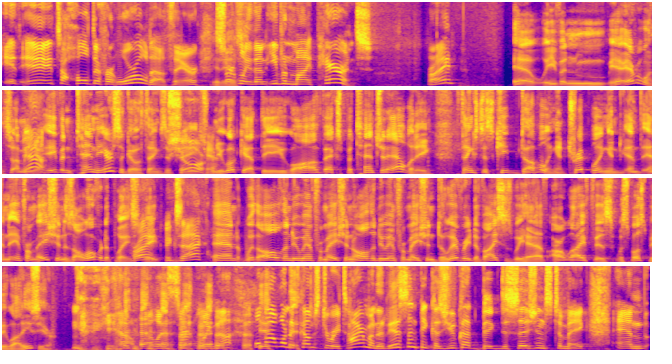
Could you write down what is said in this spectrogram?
it, it's a whole different world out there. It certainly is. than even my parents, right? Uh, even yeah, everyone's. I mean, yeah. even ten years ago, things have sure. changed. When you look at the law of exponentiality, things just keep doubling and tripling, and, and, and information is all over the place. Right, Steve. exactly. And with all the new information, all the new information delivery devices we have, our life is was supposed to be a lot easier. yeah, well, it's certainly not. Well, not when it comes to retirement. It isn't because you've got big decisions to make, and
